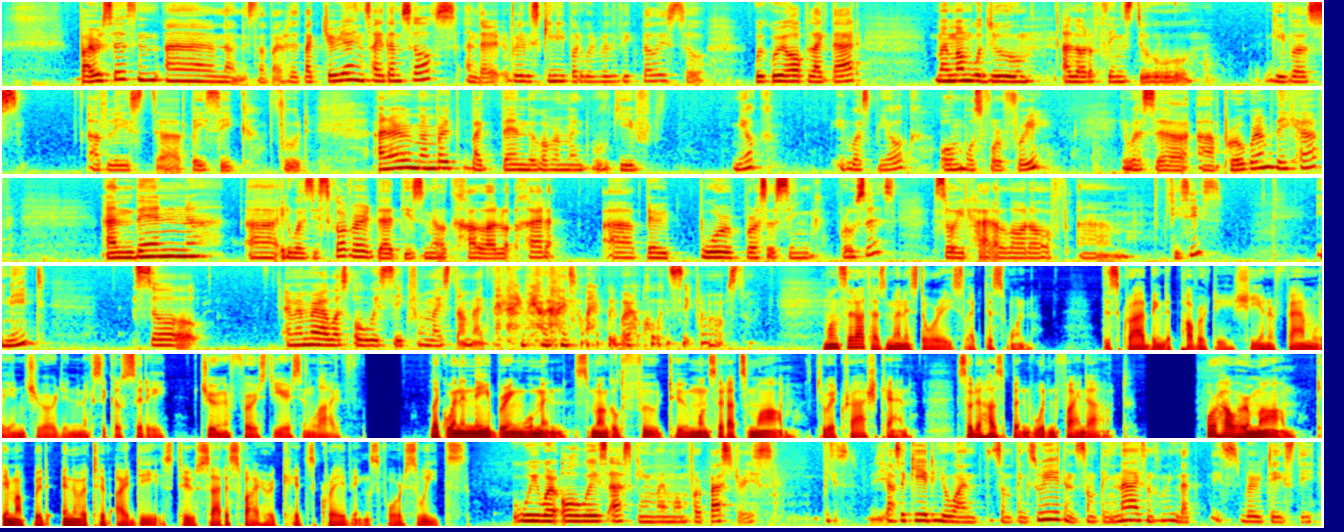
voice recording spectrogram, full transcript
viruses in, uh, no it's not viruses bacteria inside themselves and they're really skinny but with really big bellies so we grew up like that my mom would do a lot of things to give us at least uh, basic food and i remember back then the government would give milk it was milk almost for free it was a, a program they have and then uh, it was discovered that this milk had a, had a very poor processing process, so it had a lot of um, feces in it. So I remember I was always sick from my stomach. Then I realized why we were always sick from our stomach. Montserrat has many stories like this one, describing the poverty she and her family endured in Mexico City during her first years in life like when a neighboring woman smuggled food to Montserrat's mom through a trash can so the husband wouldn't find out. Or how her mom came up with innovative ideas to satisfy her kids' cravings for sweets. We were always asking my mom for pastries because as a kid you want something sweet and something nice and something that is very tasty.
